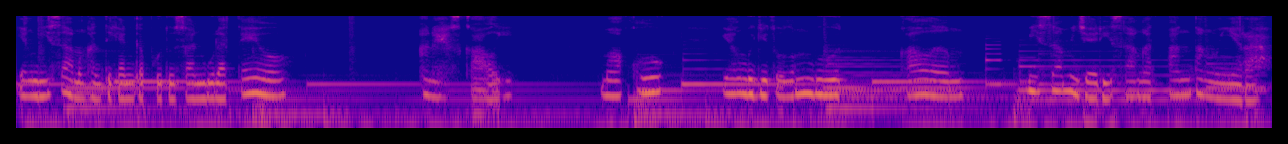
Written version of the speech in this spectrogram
yang bisa menghentikan keputusan bulat Theo. Aneh sekali makhluk yang begitu lembut, kalem, bisa menjadi sangat pantang menyerah.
